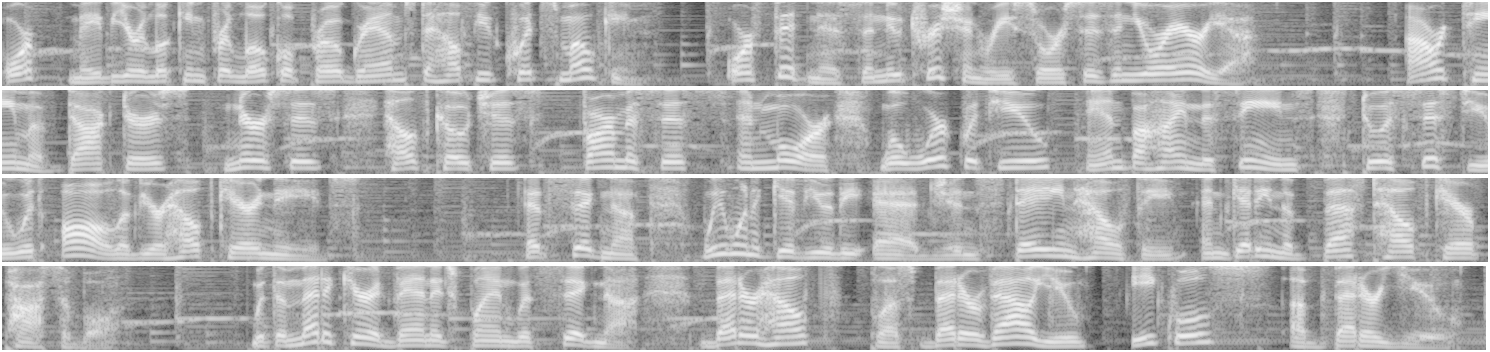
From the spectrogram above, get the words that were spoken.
Or maybe you're looking for local programs to help you quit smoking, or fitness and nutrition resources in your area. Our team of doctors, nurses, health coaches, pharmacists, and more will work with you and behind the scenes to assist you with all of your healthcare needs. At Cigna, we want to give you the edge in staying healthy and getting the best healthcare possible. With the Medicare Advantage plan with Cigna, better health plus better value equals a better you.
